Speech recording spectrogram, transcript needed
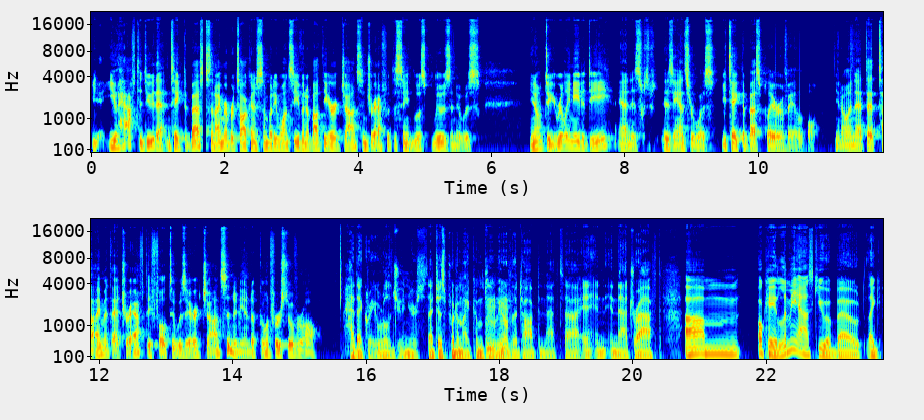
you have to do that and take the best. And I remember talking to somebody once even about the Eric Johnson draft with the St. Louis Blues, and it was, you know, do you really need a D? And his his answer was, you take the best player available. You know, and at that time, at that draft, they felt it was Eric Johnson, and he ended up going first overall. Had that great World Juniors. That just put him like completely mm-hmm. over the top in that uh, in in that draft. Um, okay, let me ask you about like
